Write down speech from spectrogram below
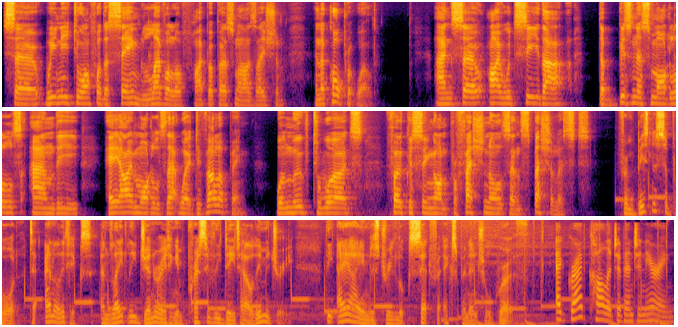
So we need to offer the same level of hyper personalization in the corporate world. And so I would see that the business models and the AI models that we're developing will move towards focusing on professionals and specialists. From business support to analytics and lately generating impressively detailed imagery, the AI industry looks set for exponential growth. At Grad College of Engineering,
